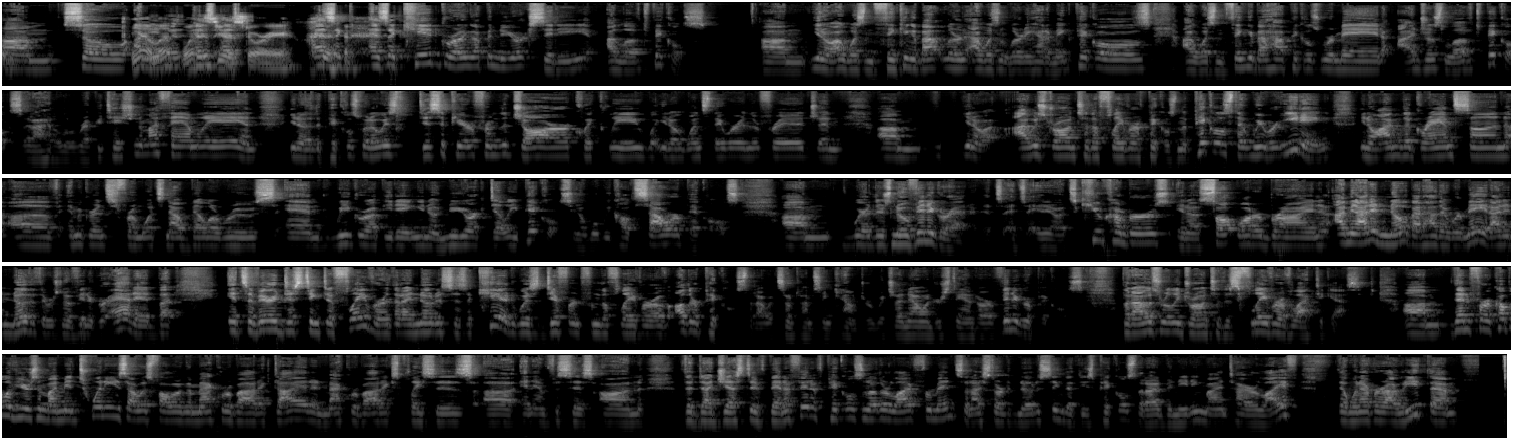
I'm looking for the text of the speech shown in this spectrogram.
Um, so yeah, I mean, let, what as, is your as, story? as a as a kid growing up in New York City, I loved pickles. Um, you know, I wasn't thinking about learn. I wasn't learning how to make pickles. I wasn't thinking about how pickles were made. I just loved pickles, and I had a little reputation in my family. And you know, the pickles would always disappear from the jar quickly. You know, once they were in the fridge, and um, you know, I was drawn to the flavor of pickles. And the pickles that we were eating, you know, I'm the grandson of immigrants from what's now Belarus, and we grew up eating, you know, New York deli pickles, you know, what we called sour pickles, um, where there's no vinegar added. It's, it's, you know, it's cucumbers in a saltwater brine. And I mean, I didn't know about how they were made. I didn't know that there was no vinegar added, but it's a very distinctive flavor that I noticed as a kid was different from the flavor of other pickles that I would sometimes encounter, which I now understand are vinegar pickles. But I was really drawn to this flavor of lactic acid. Um, then, for a couple of years in my mid 20s, I was following a macrobiotic diet, and macrobiotics places uh, an emphasis on the digestive benefit of pickles and other live ferments. And I started noticing that these pickles that I'd been eating my entire life, that whenever I would eat them,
